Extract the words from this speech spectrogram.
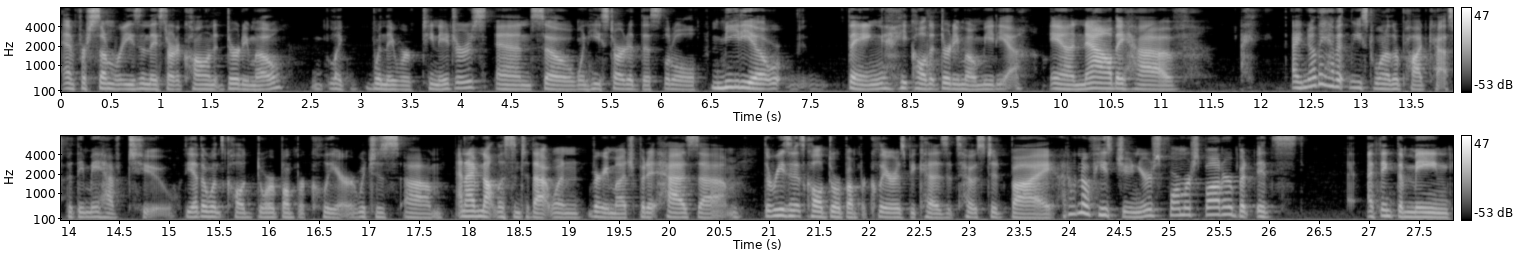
And for some reason, they started calling it Dirty Mo, like when they were teenagers. And so when he started this little media thing, he called it Dirty Mo Media. And now they have I know they have at least one other podcast, but they may have two. The other one's called Door Bumper Clear, which is, um, and I've not listened to that one very much, but it has, um, the reason it's called Door Bumper Clear is because it's hosted by, I don't know if he's Junior's former spotter, but it's, I think the main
